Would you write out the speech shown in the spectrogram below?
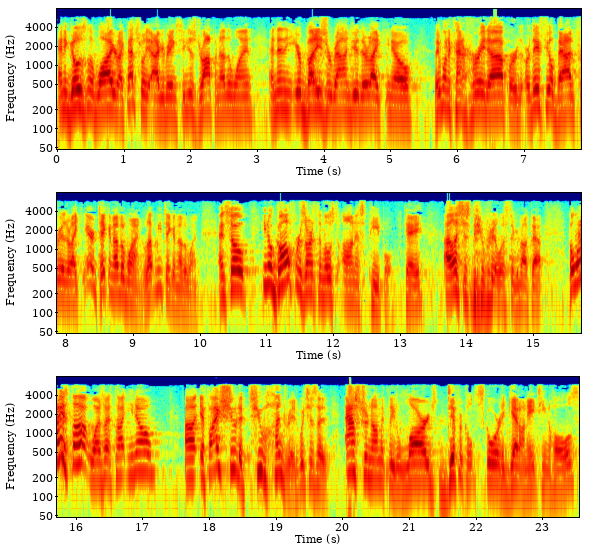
and it goes in the water. You're like, that's really aggravating. So you just drop another one. And then your buddies around you, they're like, you know, they want to kind of hurry it up or, or they feel bad for you. They're like, here, take another one. Let me take another one. And so, you know, golfers aren't the most honest people, okay? Uh, let's just be realistic about that. But what I thought was, I thought, you know, uh, if I shoot a 200, which is an astronomically large, difficult score to get on 18 holes,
